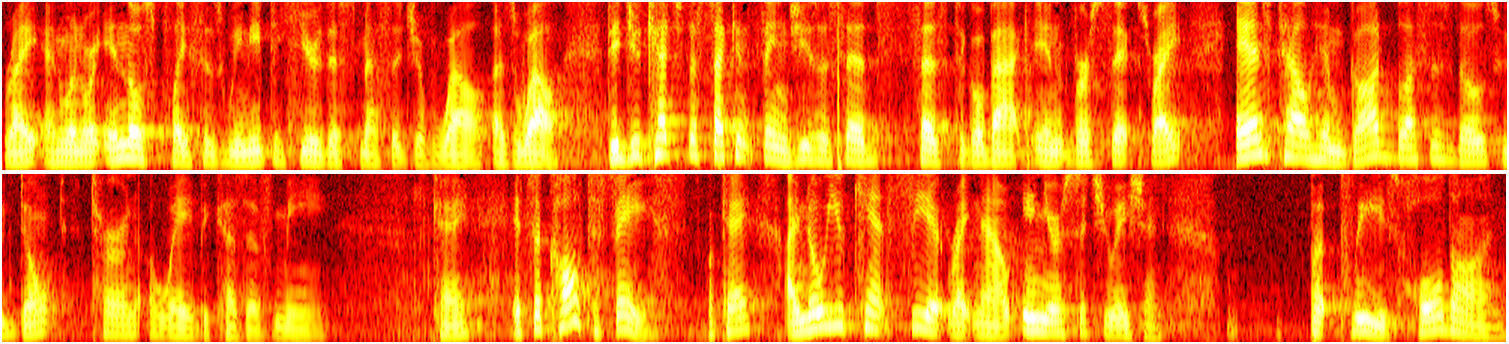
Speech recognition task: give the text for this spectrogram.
right? And when we're in those places, we need to hear this message of well as well. Did you catch the second thing Jesus said, says to go back in verse 6, right? And tell him, God blesses those who don't turn away because of me. Okay? It's a call to faith, okay? I know you can't see it right now in your situation, but please hold on.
